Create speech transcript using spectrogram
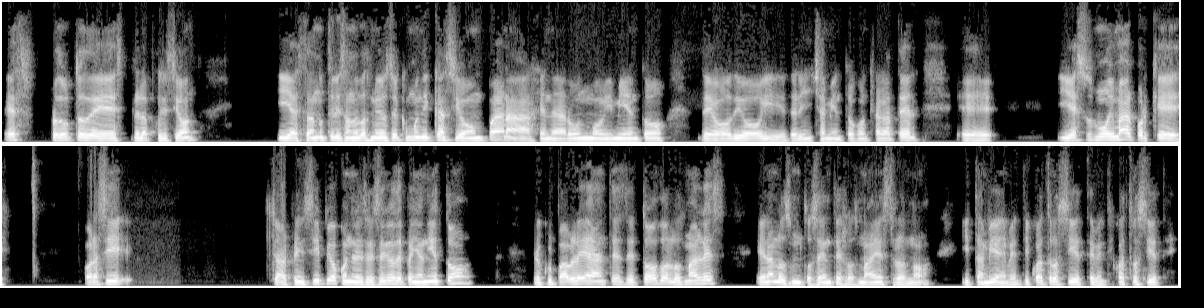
es producto de, la oposición y están utilizando los medios de comunicación para generar un movimiento de odio y de linchamiento contra Gatel. Eh, y eso es muy mal porque ahora sí, al principio con el diseño de Peña Nieto, el culpable antes de todos los males eran los docentes, los maestros, ¿no? Y también 24/7, 24/7.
